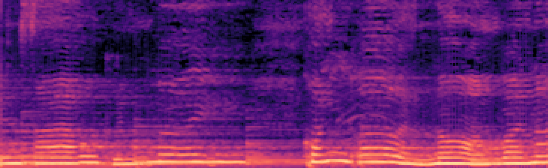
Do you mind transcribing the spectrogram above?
เป็นสาวขึ้นไหมคนเอิญน้องว่านา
